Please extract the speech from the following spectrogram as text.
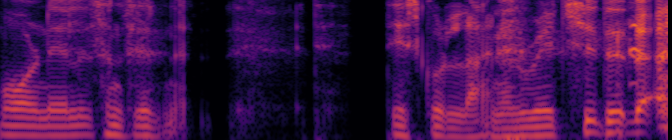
Warren Ellis, han siger, det, det er sgu da Lionel Richie, det der.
